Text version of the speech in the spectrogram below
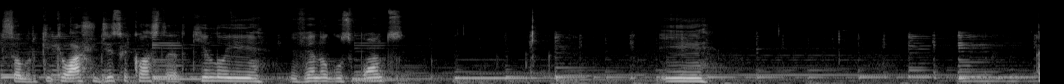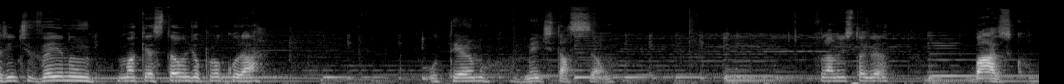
sobre o que, que eu acho disso, que acho daquilo e, e vendo alguns pontos. E a gente veio num, numa questão de eu procurar o termo meditação. Fui lá no Instagram, básico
